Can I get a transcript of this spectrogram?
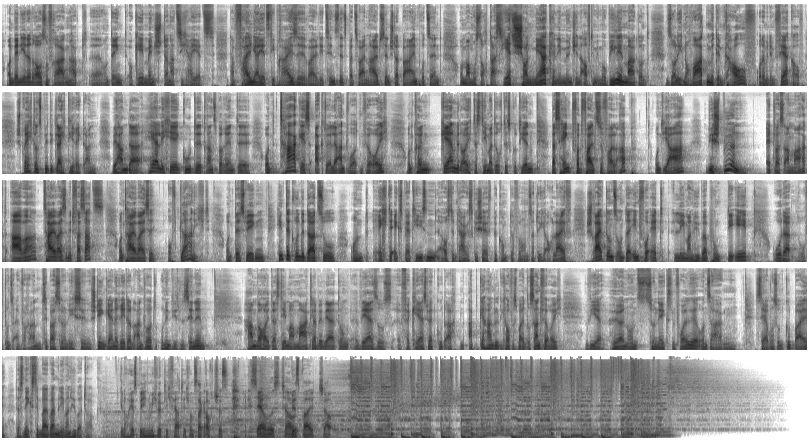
Und wenn ihr da draußen Fragen habt äh, und denkt, okay, Mensch, dann hat sich ja jetzt, dann fallen ja jetzt die Preise, weil die Zinsen jetzt bei zweieinhalb sind statt bei ein Prozent. Und man muss doch das jetzt schon merken in München auf dem Immobilienmarkt. Und soll ich noch warten mit dem Kauf oder mit dem Verkauf? Sprecht uns bitte gleich direkt an. Wir haben da herrliche, gute, transparente und tagesaktuelle Antworten für euch und können gern mit euch das Thema durchdiskutieren. Das hängt von Fall zu Fall ab. Und ja, wir spüren etwas am Markt, aber teilweise mit Versatz und teilweise oft gar nicht. Und deswegen Hintergründe dazu und echte Expertisen aus dem Tagesgeschäft bekommt ihr von uns natürlich auch live. Schreibt uns unter info@lehmannhüber.de oder ruft uns einfach an. Sebastian und ich stehen gerne Rede und Antwort. Und in diesem Sinne haben wir heute das Thema Maklerbewertung versus Verkehrswertgutachten abgehandelt. Ich hoffe, es war interessant für euch. Wir hören uns zur nächsten Folge und sagen Servus und Goodbye. Das nächste Mal beim Lehmann Hüber Talk. Genau, jetzt bin ich nämlich wirklich fertig und sage auch Tschüss. Servus, ciao. Bis bald, ciao.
